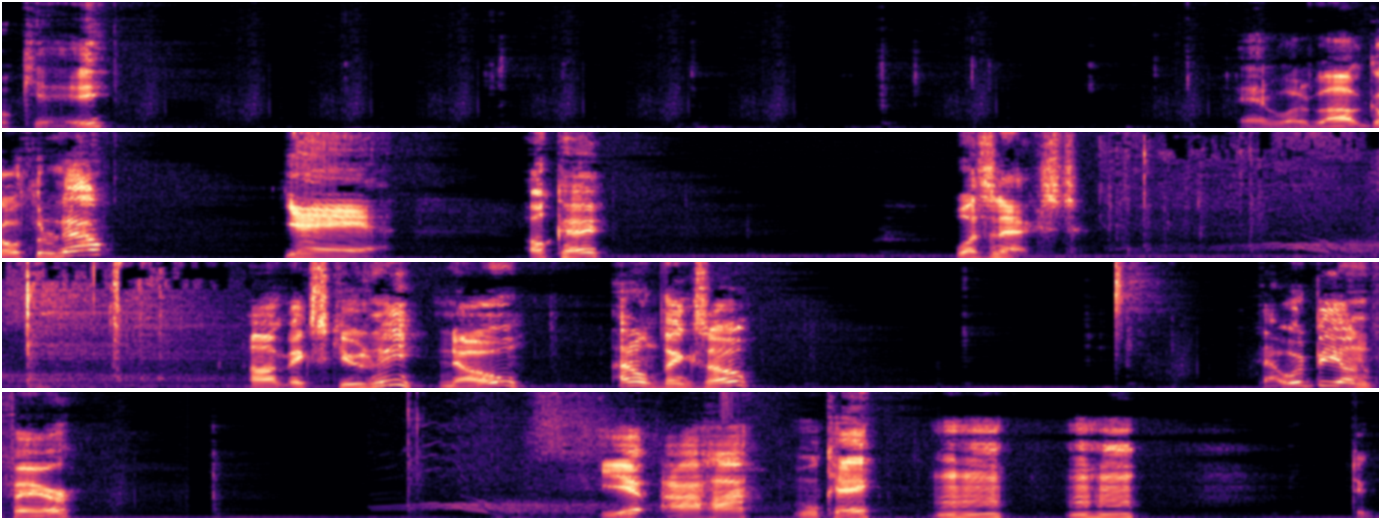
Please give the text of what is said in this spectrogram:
Okay. And what about go through now? Yeah. Okay. What's next? Um, excuse me? No. I don't think so. That would be unfair. Yep, uh-huh. Okay. Mm-hmm. Mm-hmm. The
